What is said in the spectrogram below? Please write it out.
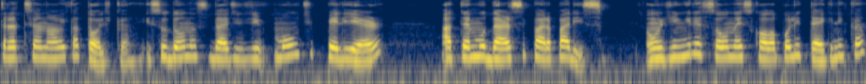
tradicional e católica. Estudou na cidade de Montpellier até mudar-se para Paris, onde ingressou na Escola Politécnica.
